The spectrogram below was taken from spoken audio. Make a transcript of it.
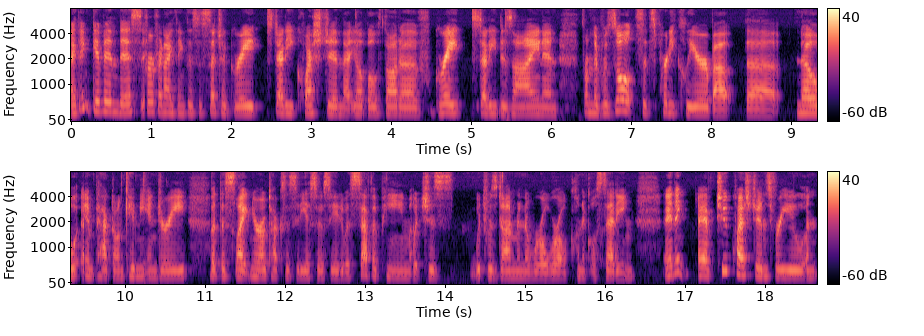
I think, given this, Furf and I think this is such a great study question that y'all both thought of. Great study design. And from the results, it's pretty clear about the no impact on kidney injury, but the slight neurotoxicity associated with cefepime, which is which was done in a real world clinical setting. And I think I have two questions for you, and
